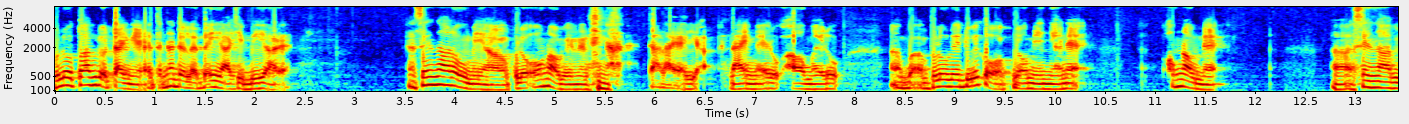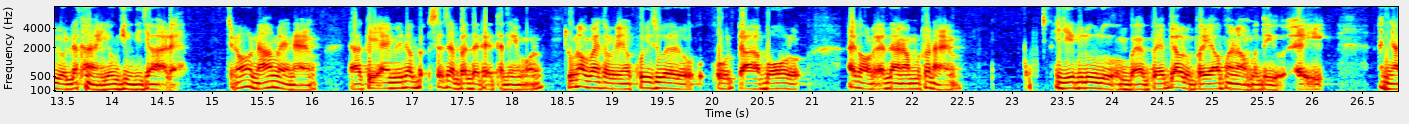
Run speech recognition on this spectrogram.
ဘယ်လိုသွားပြီးတော့တိုက်နေလဲတနက်တက်လက်300ရှိပေးရတယ်စဉ်းစားလို့မရဘူးဘယ်လိုအုံနောက်တွေနဲ့တလိုက်ရနိုင်မယ်လို့အောင်မယ်လို့ဘယ်လိုလေတွေးကောပြောမြင်ညာနဲ့ အုံနောက်နဲ့အာစဉ်းစားပြီးတော့လက်ခံယုံကြည်နေကြရတယ်ကျွန်တော်နားမလည်နိုင်ဒါ KIM နဲ့ဆက်ဆက်ပတ်သက်တဲ့သတင်းပေါ့နော်ခုနောက်ပိုင်းဆိုရင်ခွေးဆွဲတို့ဟိုတာဘောတို့အဲ့ကောင်လည်းအတန်တန်မထွက်နိုင်ဘူးရေးဘလူးတို့ဘယ်ဘယ်ပြောက်လို့ဘယ်ရောက်မှန်းတော့မသိဘူးအဲ့အညာ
